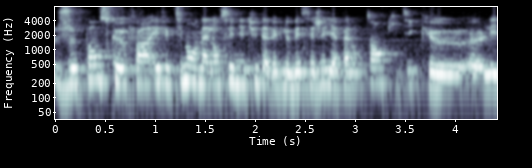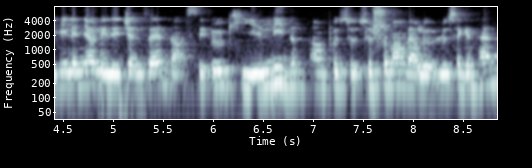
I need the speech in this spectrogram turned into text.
je pense que, enfin, effectivement, on a lancé une étude avec le BCG il n'y a pas longtemps qui dit que euh, les millennials et les Gen Z, c'est eux qui lead un peu ce, chemin vers le, second hand.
